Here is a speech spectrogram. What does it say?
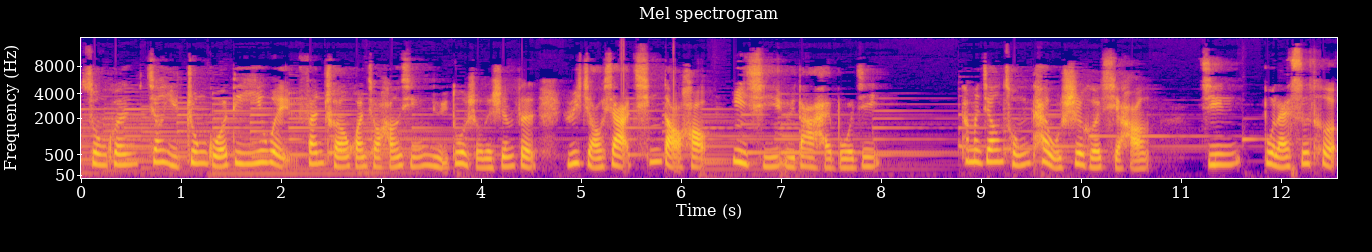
宋坤将以中国第一位帆船环球航行女舵手的身份，与脚下青岛号一起与大海搏击。他们将从泰晤士河起航，经布莱斯特、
